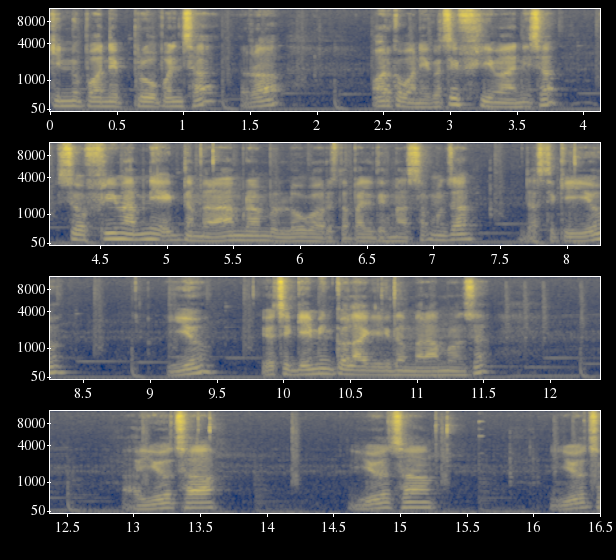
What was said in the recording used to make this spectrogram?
किन्नुपर्ने प्रो पनि छ र अर्को भनेको चाहिँ फ्रीमा नि छ। सो फ्रीमा पनि एकदम राम्रो राम्रो लोगोहरू तपाईँले देख्न सक्नुहुन्छ। जस्तै कि यो यो यो चाहिँ गेमिङको लागि एकदम राम्रो हुन्छ। यो छ यो छ यो छ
